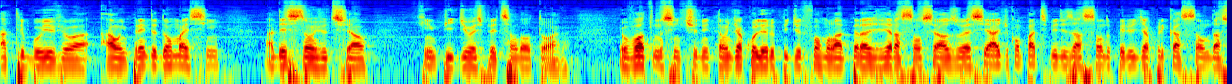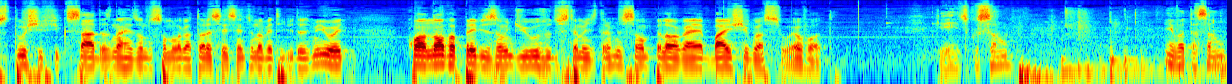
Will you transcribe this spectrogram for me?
atribuível a, ao empreendedor, mas sim à decisão judicial que impediu a expedição da outorga. Eu voto no sentido, então, de acolher o pedido formulado pela Geração Céu Azul SA de compatibilização do período de aplicação das TUSH fixadas na Resolução Homologatória 690 de 2008 com a nova previsão de uso do sistema de transmissão pela OHE Baixo Iguaçu. Eu voto. Em discussão. Em votação.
